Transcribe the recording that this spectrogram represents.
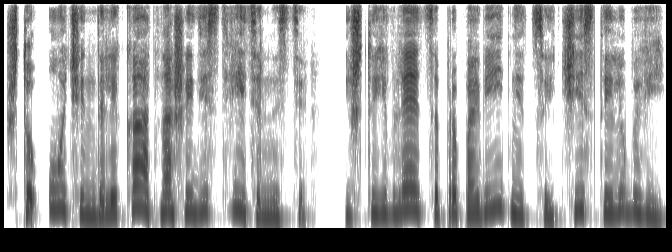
что очень далека от нашей действительности и что является проповедницей чистой любви.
